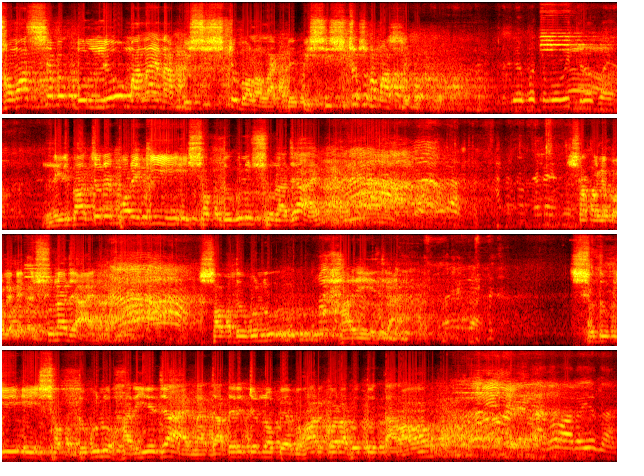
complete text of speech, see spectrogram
সমাজসেবক বললেও মানায় না, বিশিষ্ট বলা লাগবে, বিশিষ্ট সমাজসেবক। নির্বাচনের পরে কি এই শব্দগুলো শোনা যায়? সকলে বলেন শোনা যায় শব্দগুলো হারিয়ে যায়। শুধু কি এই শব্দগুলো হারিয়ে যায় না যাদের জন্য ব্যবহার করা হতো তারাও হারিয়ে যায়।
